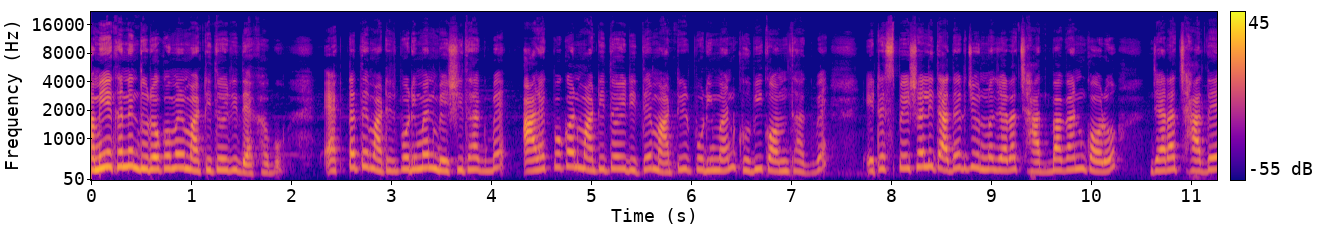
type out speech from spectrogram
আমি এখানে দু রকমের মাটি তৈরি দেখাবো। একটাতে মাটির পরিমাণ বেশি থাকবে আর এক প্রকার মাটি তৈরিতে মাটির পরিমাণ খুবই কম থাকবে। এটা স্পেশালি তাদের জন্য যারা ছাদ বাগান করো, যারা ছাদে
